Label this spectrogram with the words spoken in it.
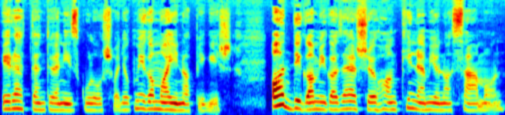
Én rettentően izgulós vagyok, még a mai napig is. Addig, amíg az első hang ki nem jön a számon,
